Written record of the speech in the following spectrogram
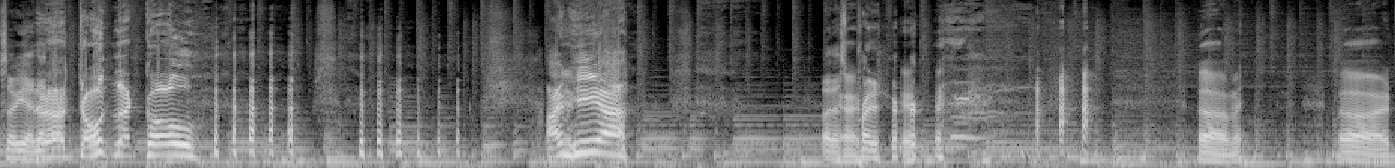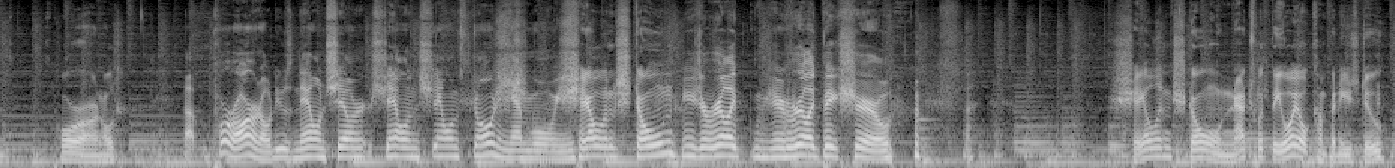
So yeah, that, don't let go. I'm here. Oh, that's Uh, Predator. Oh man. Uh, poor Arnold. Uh, poor Arnold. He was nailing Sharon, Sharon, Sharon Stone in that movie. Shell and Stone. He's a really, he's a really big show. Shale and Stone. That's what the oil companies do.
